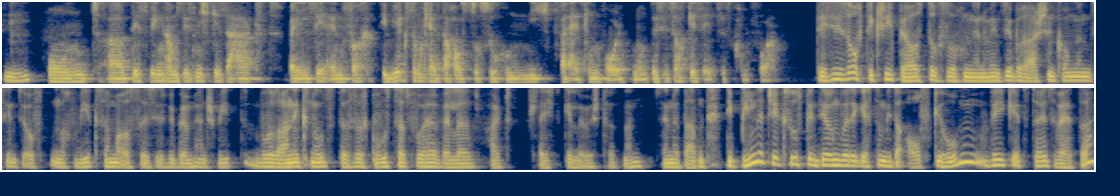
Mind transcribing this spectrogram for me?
Mhm. Und äh, deswegen haben sie es nicht gesagt, weil sie einfach die Wirksamkeit der Hausdurchsuchung nicht vereiteln wollten. Und das ist auch gesetzeskonform. Das ist oft die Geschichte bei Hausdurchsuchungen. Wenn sie überraschend kommen, sind sie oft noch wirksamer, außer es ist wie beim Herrn Schmidt, woran nichts nutzt, dass er es gewusst hat vorher, weil er halt schlecht gelöscht hat, ne? seine Daten. Die Pilnacek-Suspendierung wurde gestern wieder aufgehoben. Wie geht's da jetzt weiter?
